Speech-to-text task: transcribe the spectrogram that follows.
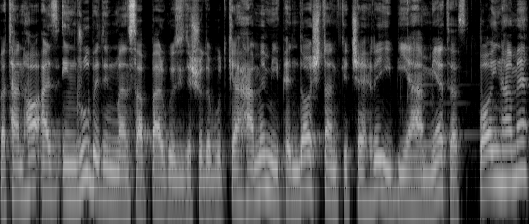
و تنها از این رو بدین منصب برگزیده شده بود که همه میپنداشتند که چهره ای بی اهمیت است. با این همه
